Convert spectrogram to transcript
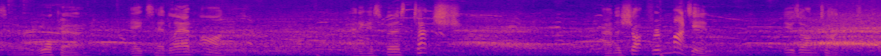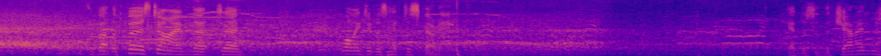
So Walker, Gateshead lad, on. Getting his first touch. And a shot from Martin, who's on target. It's about the first time that uh, Wallington has had to scurry. Henderson the challenge,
